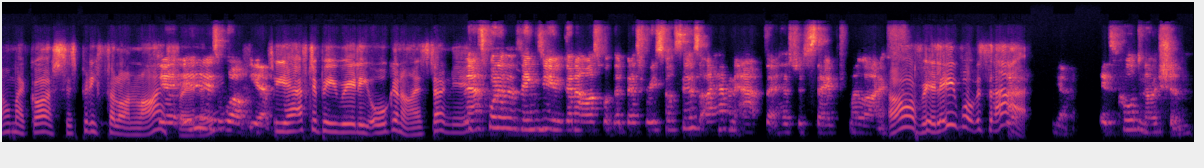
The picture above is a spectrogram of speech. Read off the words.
Oh my gosh, it's pretty full on life, Yeah, really. it is. Well, yeah. So you have to be really organized, don't you? That's one of the things you're going to ask what the best resource is. I have an app that has just saved my life. Oh, really? What was that? Yeah. It's called Notion.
